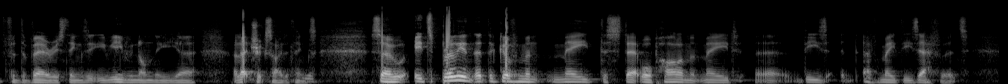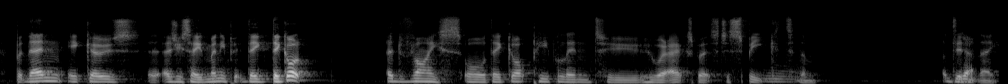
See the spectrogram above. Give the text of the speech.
for the various things, even on the uh, electric side of things. So it's brilliant that the government made the step, or Parliament made uh, these have made these efforts. But then it goes, as you say, many they they got advice or they got people into who were experts to speak to them, didn't they?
